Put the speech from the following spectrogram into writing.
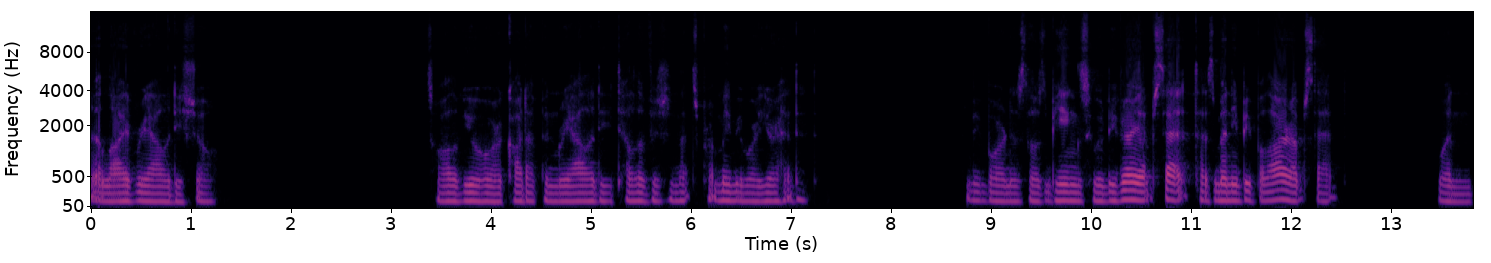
A live reality show. So all of you who are caught up in reality television, that's maybe where you're headed be born as those beings who would be very upset, as many people are upset, when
